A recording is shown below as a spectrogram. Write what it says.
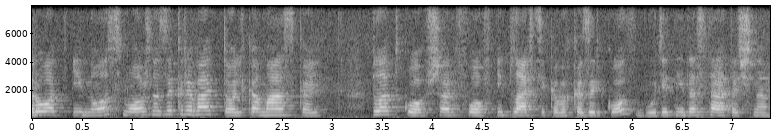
Рот и нос можно закрывать только маской. Платков, шарфов и пластиковых козырьков будет недостаточно.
